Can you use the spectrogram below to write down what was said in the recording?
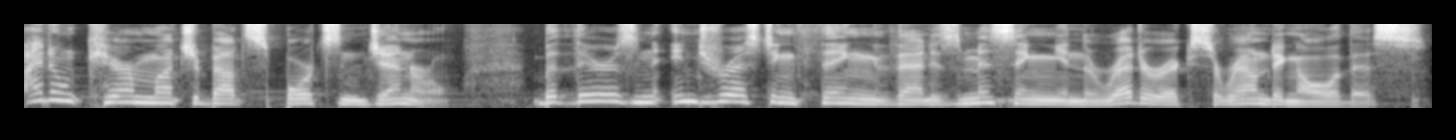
I don't care much about sports in general, but there is an interesting thing that is missing in the rhetoric surrounding all of this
